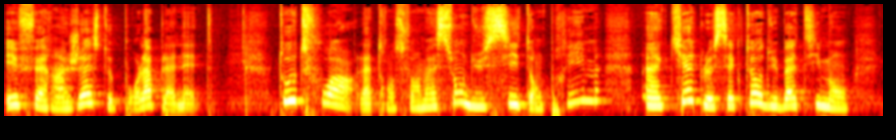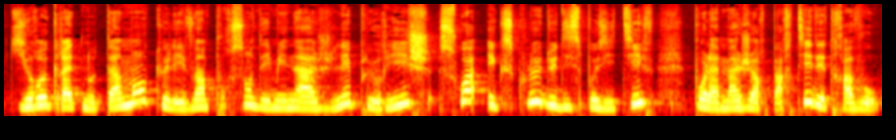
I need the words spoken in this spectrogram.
et faire un geste pour la planète. Toutefois, la transformation du site en prime inquiète le secteur du bâtiment, qui regrette notamment que les 20% des ménages les plus riches soient exclus du dispositif pour la majeure partie des travaux.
